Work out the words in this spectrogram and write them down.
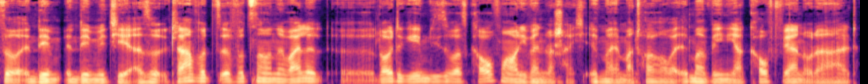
so in dem in dem Metier. Also klar wird es noch eine Weile äh, Leute geben, die sowas kaufen, aber die werden wahrscheinlich immer immer teurer, weil immer weniger gekauft werden oder halt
